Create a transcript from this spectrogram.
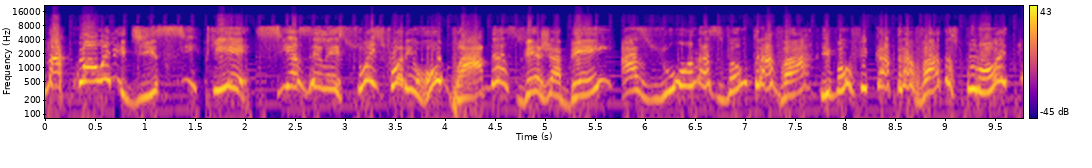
na qual ele disse que se as eleições forem roubadas, veja bem, as urnas vão travar e vão ficar travadas por oito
